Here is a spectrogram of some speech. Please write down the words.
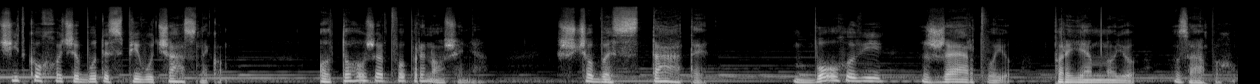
чітко хоче бути співучасником отого жертвоприношення, щоби стати Богові жертвою приємною запаху.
